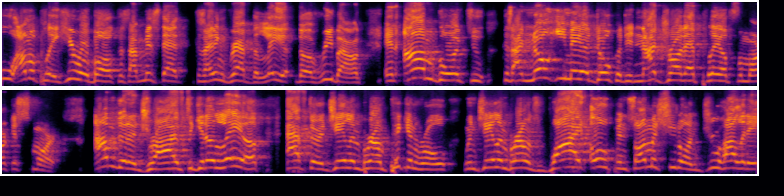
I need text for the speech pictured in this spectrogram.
Ooh, I'm gonna play hero ball because I missed that because I didn't grab the layup, the rebound. And I'm going to, because I know Ime Udoka did not draw that play up for Marcus Smart. I'm gonna drive to get a layup after a Jaylen Brown pick and roll when Jaylen Brown's wide open. So I'm gonna shoot on Jrue Holiday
